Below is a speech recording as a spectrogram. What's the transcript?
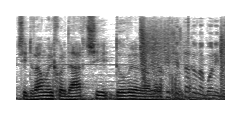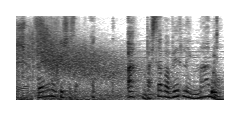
sì, dovevamo ricordarci dove l'avevamo Spero che sia stata una buona idea. Spero che sia stato... Ecco. Ah, bastava averla in mano.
